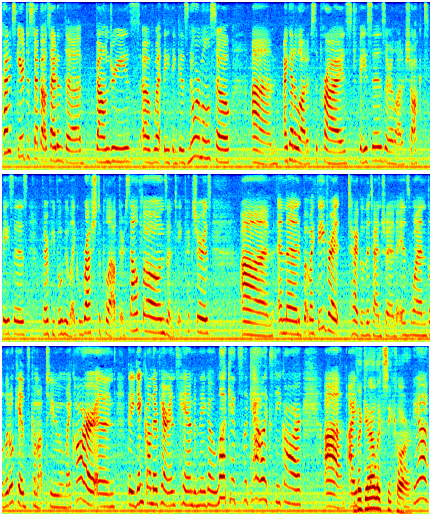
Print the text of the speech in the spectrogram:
kind of scared to step outside of the boundaries of what they think is normal. So um, I get a lot of surprised faces or a lot of shocked faces. There are people who like rush to pull out their cell phones and take pictures. Um, and then, but my favorite type of attention is when the little kids come up to my car and they yank on their parents' hand and they go, "Look, it's the Galaxy car." Um, I The Galaxy car. yeah,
